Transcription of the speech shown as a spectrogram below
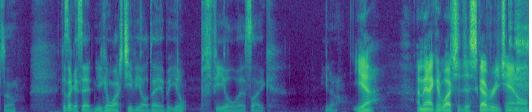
So because like i said you can watch tv all day but you don't feel what it's like you know? Yeah. I mean, I could watch the Discovery Channel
